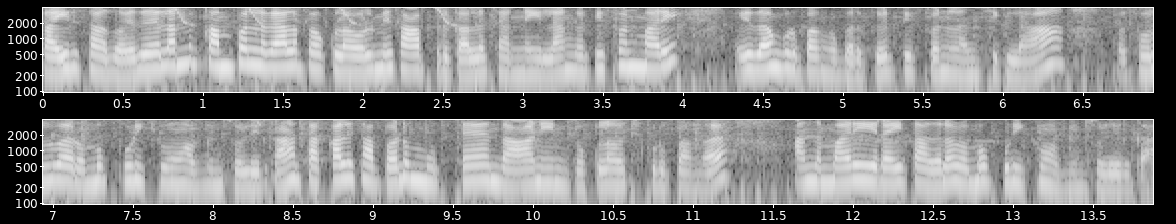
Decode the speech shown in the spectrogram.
தயிர் சாதம் இது எல்லாமே கம்பெனியில் வேலை பார்க்கல அவளுமே சாப்பிட்ருக்காள் சென்னையில். அங்கே டிஃபன் மாதிரி இதுதான் கொடுப்பாங்க பிறகு டிஃபன் லஞ்சுக்கெலாம் சொல்லுவா ரொம்ப பிடிக்கும் அப்படின்னு சொல்லியிருக்காங்க தக்காளி சாப்பாடு முட்டை இந்த ஆனியன் தொக்குலாம் வச்சு கொடுப்பாங்க. அந்த மாதிரி ரைத்தா அதெல்லாம் ரொம்ப பிடிக்கும் அப்படின்னு சொல்லியிருக்கா.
